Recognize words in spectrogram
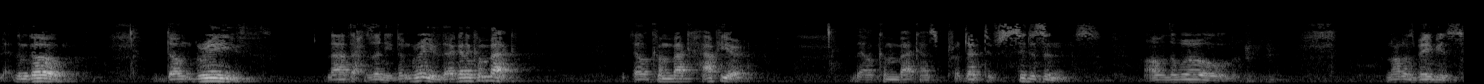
Let them go. Don't grieve. La tahzani. Don't grieve. They're going to come back. They'll come back happier. They'll come back as productive citizens of the world, not as babies.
